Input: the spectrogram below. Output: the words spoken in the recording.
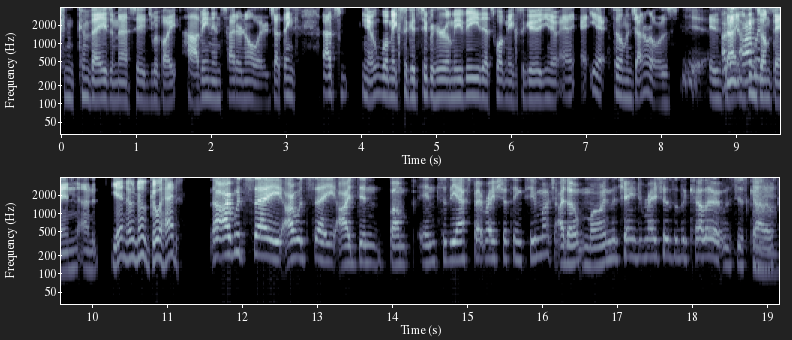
can conveys a message without having insider knowledge. I think that's you know what makes a good superhero movie. That's what makes a good you know eh, you know film in general is yeah. is I that mean, you I can would jump in and yeah, no, no, go ahead. I would say I would say I didn't bump into the aspect ratio thing too much. I don't mind the change in ratios of the color. It was just kind of Mm.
